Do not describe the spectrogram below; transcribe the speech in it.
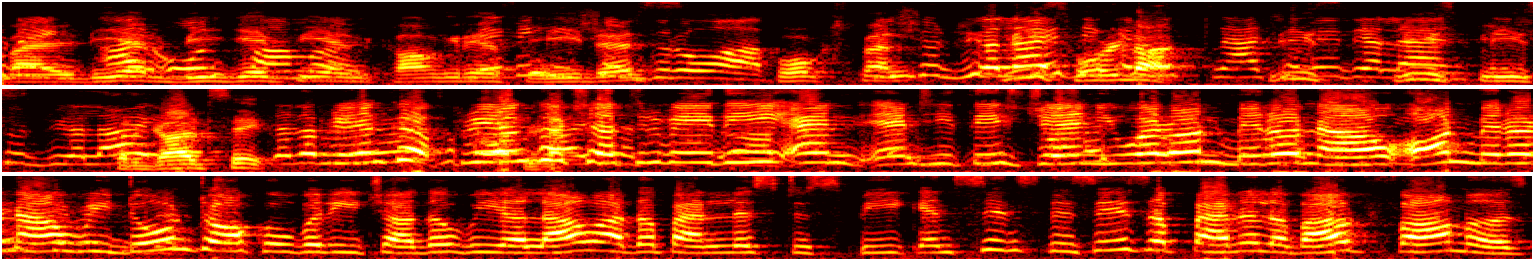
my dear BJP farmers. and Congress Maybe he leaders, grow up. spokesmen, should realize please he hold cannot on. snatch please, away their please, land. please, he should for realize God's sake. that a minimum Priyanka, Priyanka Chaturvedi and, not- and Hitesh is Jain, you are on Mirror now. On Mirror now, we don't talk over each other. We allow other panelists to speak. And since this is a panel about farmers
